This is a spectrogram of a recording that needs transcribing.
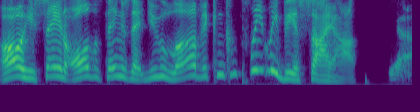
oh he's saying all the things that you love, it can completely be a psyop. Yeah.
